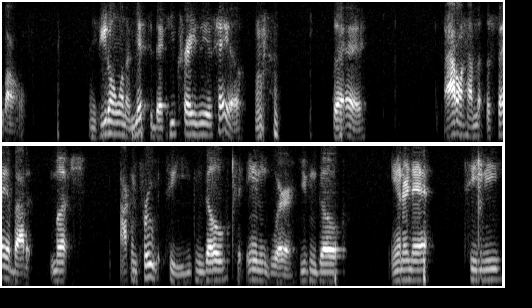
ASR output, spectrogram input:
flaws. And if you don't want to admit to that, you crazy as hell. so hey, I don't have nothing to say about it much. I can prove it to you. You can go to anywhere. You can go internet, TV,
